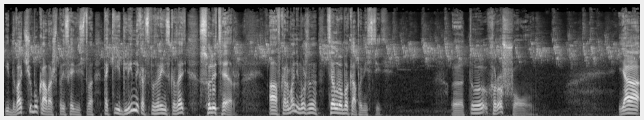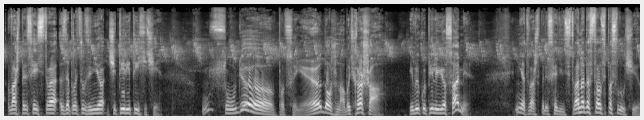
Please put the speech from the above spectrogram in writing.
и два чубука, ваше происходительство. Такие длинные, как с позволения сказать, солитер. А в кармане можно целого бока поместить. Это хорошо. Я, ваше происходительство, заплатил за нее четыре тысячи. Судя по цене, должна быть хороша. И вы купили ее сами? Нет, ваше происходительство, она досталась по случаю.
